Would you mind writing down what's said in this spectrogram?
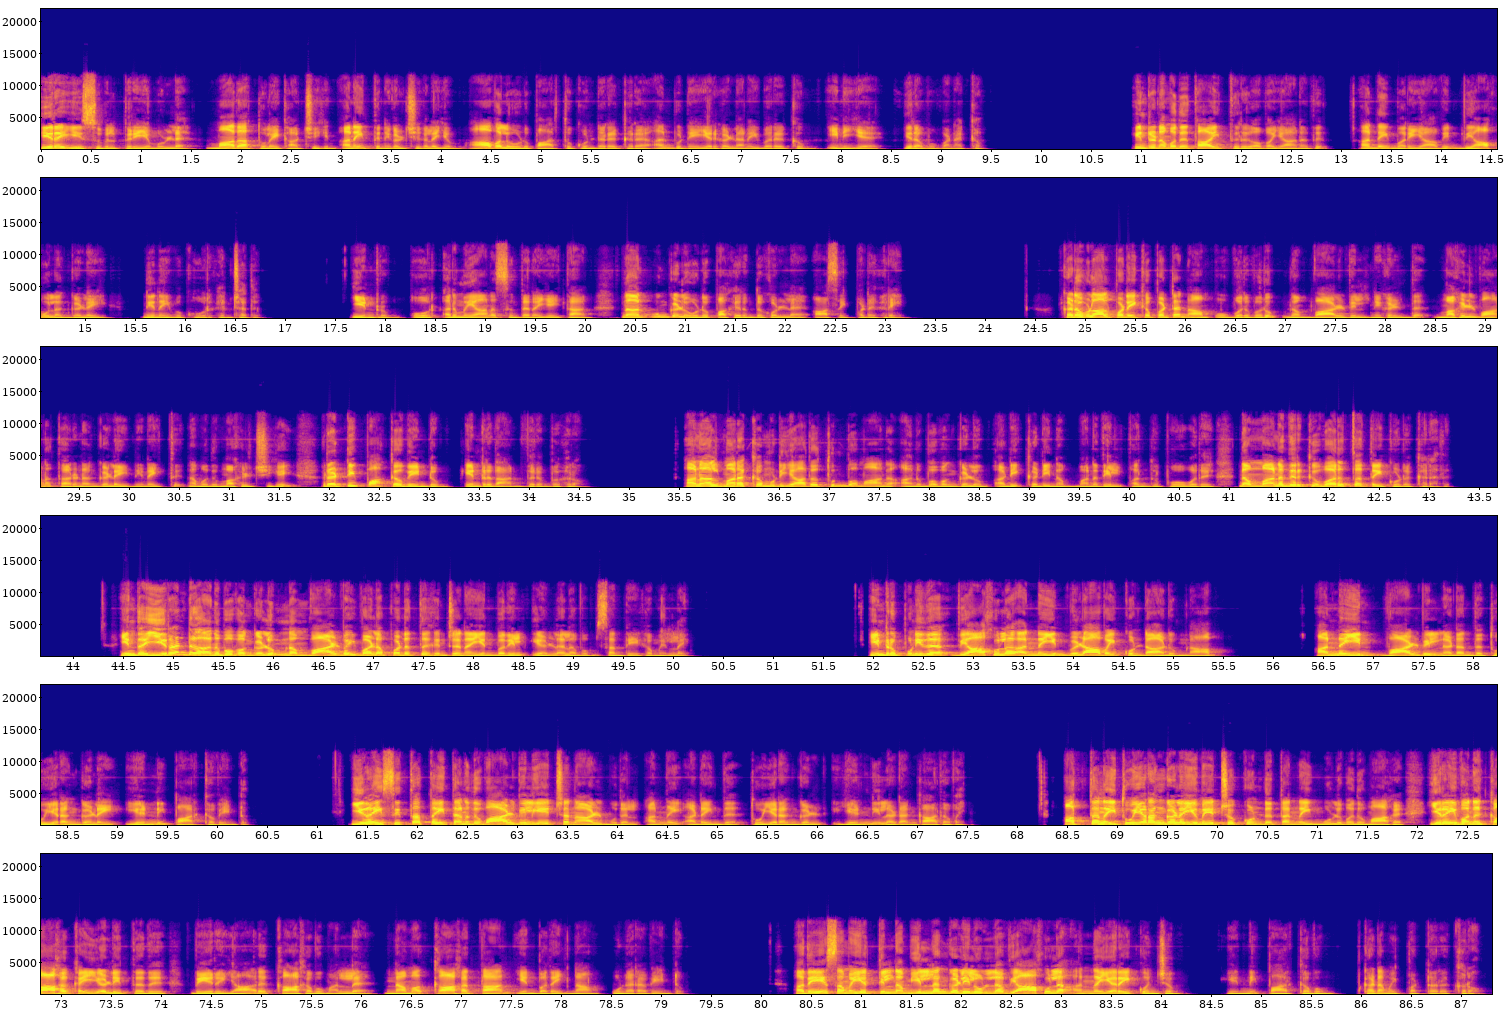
இறை இயேசுவில் பிரியமுள்ள மாதா தொலைக்காட்சியின் அனைத்து நிகழ்ச்சிகளையும் ஆவலோடு பார்த்து கொண்டிருக்கிற அன்பு நேயர்கள் அனைவருக்கும் இனிய இரவு வணக்கம். இன்று நமது தாய் திரு அவையானது அன்னை மரியாவின் வியாகுலங்களை நினைவு கூர்கின்றது. இன்றும் ஓர் அருமையான சிந்தனையை தான் நான் உங்களோடு பகிர்ந்து கொள்ள ஆசைப்படுகிறேன். கடவுளால் படைக்கப்பட்ட நாம் ஒவ்வொருவரும் நம் வாழ்வில் நிகழ்ந்த மகிழ்வான தருணங்களை நினைத்து நமது மகிழ்ச்சியை இரட்டிப்பாக்க வேண்டும் என்றுதான் விரும்புகிறோம். ஆனால் மறக்க முடியாத துன்பமான அனுபவங்களும் அடிக்கடி நம் மனதில் வந்து போவது நம் மனதிற்கு வருத்தத்தை கொடுக்கிறது. இந்த இரண்டு அனுபவங்களும் நம் வாழ்வை வளப்படுத்துகின்றன என்பதில் எள்ளளவும் சந்தேகமில்லை. இன்று புனித வியாகுல அன்னையின் விழாவை கொண்டாடும் நாம் அன்னையின் வாழ்வில் நடந்த துயரங்களை எண்ணி பார்க்க வேண்டும். இறை சித்தத்தை தனது வாழ்வில் ஏற்ற நாள் முதல் அன்னை அடைந்த துயரங்கள் எண்ணில் அடங்காதவை. அத்தனை துயரங்களையும் ஏற்றுக்கொண்டு தன்னை முழுவதுமாக இறைவனுக்காக கையளித்தது வேறு யாருக்காகவும் அல்ல நமக்காகத்தான் என்பதை நாம் உணர வேண்டும். அதே சமயத்தில் நம் இல்லங்களில் உள்ள வியாகுல அன்னையரை கொஞ்சம் எண்ணி பார்க்கவும் கடமைப்பட்டிருக்கிறோம்.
